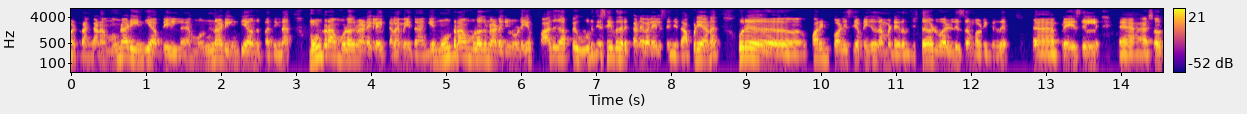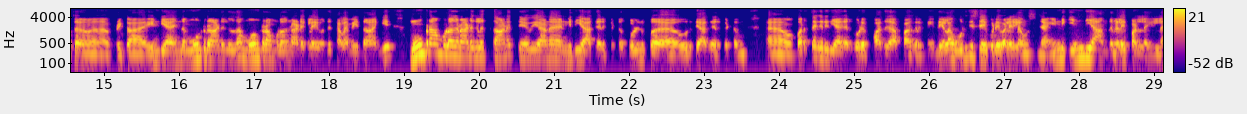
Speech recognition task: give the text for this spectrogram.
மாட்டாங்க ஆனா முன்னாடி இந்தியா அப்படி இல்லை. முன்னாடி இந்தியா வந்து பாத்தீங்கன்னா மூன்றாம் உலக நாடுகளை தலைமை தாங்கி மூன்றாம் உலக நாடுகளுடைய பாதுகாப்பை உறுதி செய்வதற்கான வேலையில் செஞ்சது. அப்படியான ஒரு ஃபாரின் பாலிசி அப்படிங்கிறது நம்மகிட்ட இருந்துச்சு. தேர்ட் வேர்ல்டிசம் அப்படிங்கிறது பிரேசில் சவுத் ஆப்பிரிக்கா இந்தியா இந்த மூன்று நாடுகள் தான் மூன்றாம் உலக நாடுகளை வந்து தலைமை தாங்கி மூன்றாம் உலக நாடுகளுக்கான தேவையான நிதியாக இருக்கட்டும் தொழில்நுட்ப உறுதியாக இருக்கட்டும் ஆஹ் வர்த்தக ரீதியாக இருக்கக்கூடிய பாதுகாப்பாக இருக்கட்டும் இதையெல்லாம் உறுதி செய்யக்கூடிய வேலைகளை அவங்க செஞ்சாங்க. இன்னைக்கு இந்தியா அந்த நிலைப்பாடுல இல்ல.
